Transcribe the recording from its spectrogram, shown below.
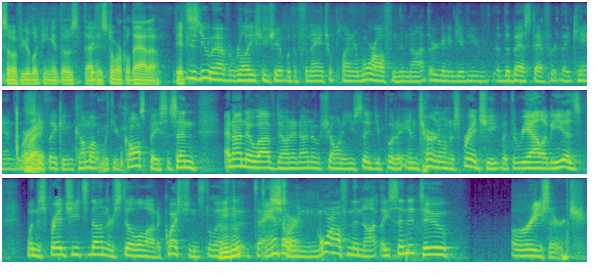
So if you're looking at those that historical data, If it's you do have a relationship with a financial planner, more often than not, they're going to give you the best effort they can to see if they can come up with your cost basis. And and I know I've done it. I know Shawnee, you said you put an intern on a spreadsheet, but the reality is, when the spreadsheet's done, there's still a lot of questions left Mm-hmm. to, to answer. Sure. And more often than not, they send it to research.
